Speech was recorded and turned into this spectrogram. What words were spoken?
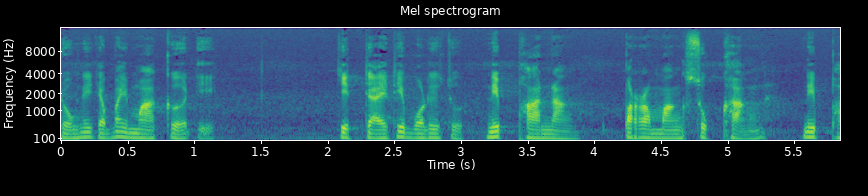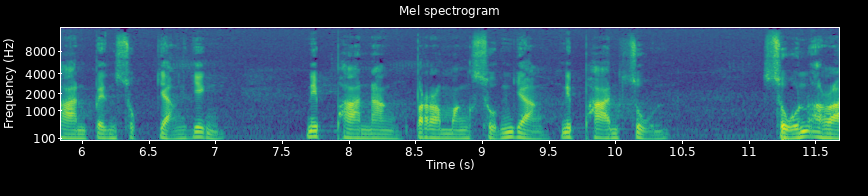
ตรงนี้จะไม่มาเกิดอีก จิตใจที่บริสุทธิ์ นิพพานัง ประมังสุขขัง นิพพานเป็นสุขอย่างยิ่ง นิพพานังประมังศูนย์อย่าง นิพพานศูนย์ศูนย์อะไร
